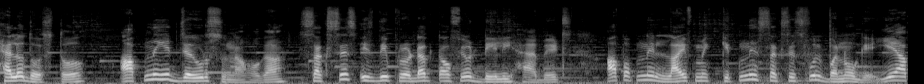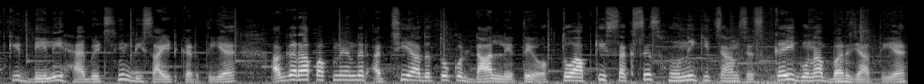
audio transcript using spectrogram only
हेलो दोस्तों, आपने ये ज़रूर सुना होगा success is the product of your daily habits आप अपने लाइफ में कितने सक्सेसफुल बनोगे, ये आपकी डेली हैबिट्स ही डिसाइड करती है। अगर आप अपने अंदर अच्छी आदतों को डाल लेते हो तो आपकी सक्सेस होने की चांसेस कई गुना बढ़ जाती है।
